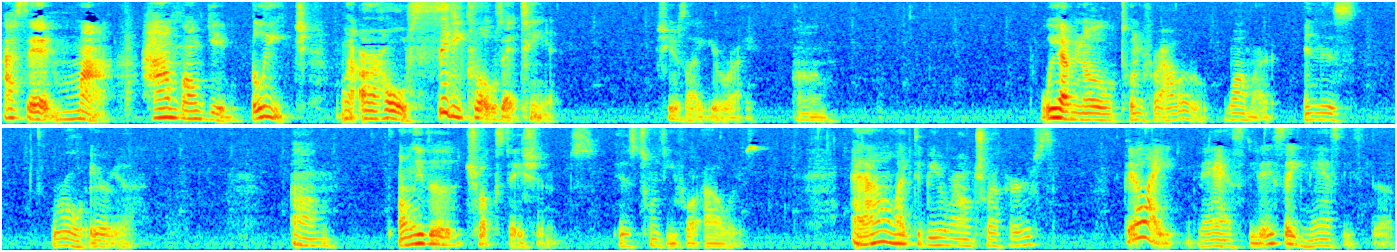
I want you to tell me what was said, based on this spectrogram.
I said, Ma, how I'm gonna get bleach when our whole city closed at ten? She was like, You're right. Um, we have no 24 hour Walmart in this rural area. Um, only the truck stations is 24 hours. And I don't like to be around truckers. They're like nasty. They say nasty stuff.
